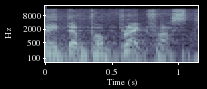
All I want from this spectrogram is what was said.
Ate them for breakfast.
